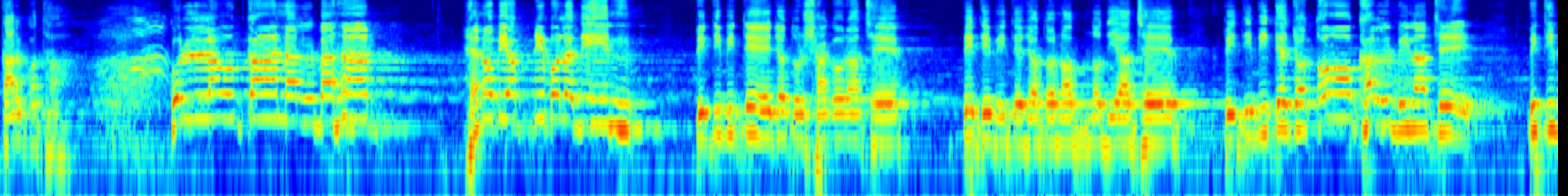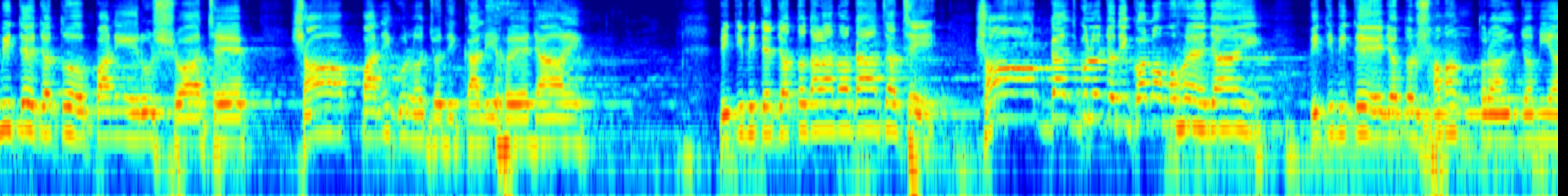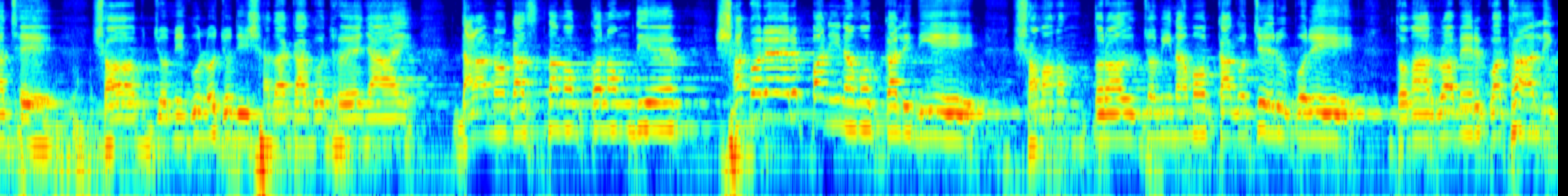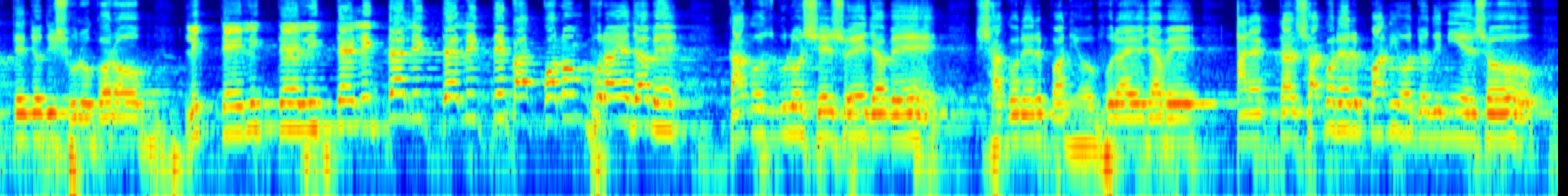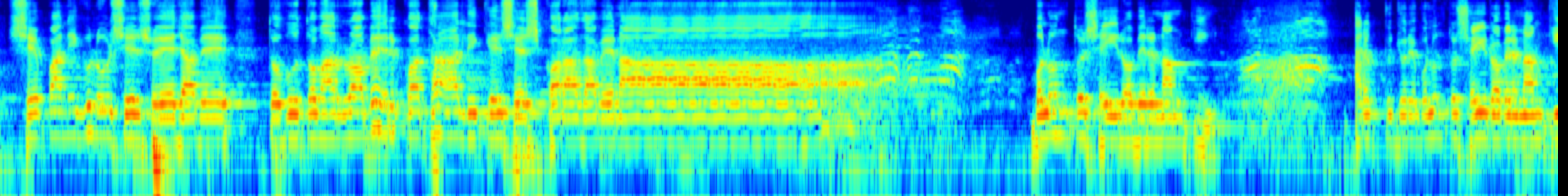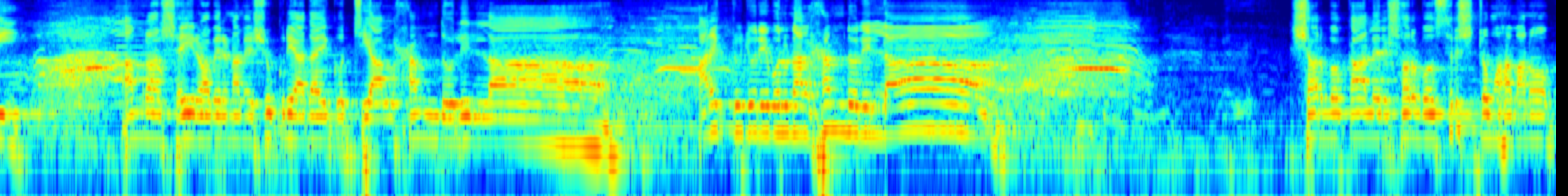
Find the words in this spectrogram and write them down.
কার কথা? কুল্লাউ কানাল বাহার। হেনবি আপনি বলে দিন, পৃথিবীতে যত সাগর আছে, পৃথিবীতে যত নদ নদী আছে, পৃথিবীতে যত খাল বিল আছে, পৃথিবীতে যত পানির উৎস আছে, সব পানিগুলো যদি কালি হয়ে যায়, পৃথিবীতে যত দাঁড়ানো গাছ আছে, সব গাছগুলো যদি কলম হয়ে যায় পৃথিবীতে যত সমান্তরাল জমি আছে, সব জমিগুলো যদি সাদা কাগজ হয়ে যায়, দাঁড়ানো গাছ নামক কলম দিয়ে, সাগরের পানি নামক কালি দিয়ে, সমান্তরাল জমি নামক কাগজের উপরে তোমার রবের কথা লিখতে যদি শুরু করো, লিখতে লিখতে লিখতে লিখতে লিখতে লিখতে কলম ফুরায় যাবে, কাগজগুলো শেষ হয়ে যাবে। সাগরের পানিও ফুরায় যাবে। আর একটা সাগরের পানিও যদি নিয়ে এসো, সে পানিগুলো শেষ হয়ে যাবে। তবু তোমার রবের কথা লিখে শেষ করা যাবে না। বলুন তো সেই রবের নাম কি? আর একটু জোরে বলুন তো সেই রবের নাম কি? আমরা সেই রবের নামে শুক্রিয়া আদায় করছি, আলহামদুলিল্লাহ। আরেকটু জোরে বলুন, আলহামদুলিল্লাহ। সর্বকালের সর্বশ্রেষ্ঠ মহামানব,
